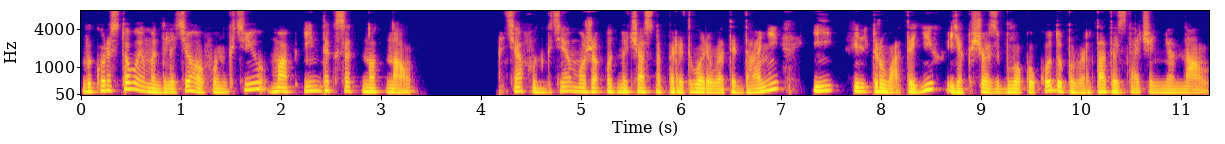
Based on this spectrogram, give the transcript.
Використовуємо для цього функцію mapIndexedNotNull. Ця функція може одночасно перетворювати дані і фільтрувати їх, якщо з блоку коду повертати значення null.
